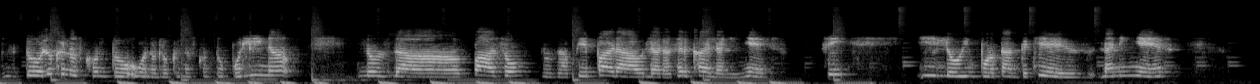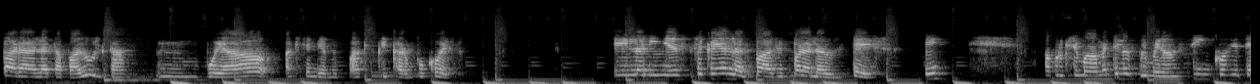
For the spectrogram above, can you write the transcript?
mm, todo lo que nos contó, bueno, lo que nos contó Polina nos da paso, nos da pie para hablar acerca de la niñez, ¿sí? Y lo importante que es la niñez para la etapa adulta. Mm, voy a extenderme a explicar un poco eso. En la niñez se crean las bases para la adultez. ¿sí? Aproximadamente los primeros 5 o 7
